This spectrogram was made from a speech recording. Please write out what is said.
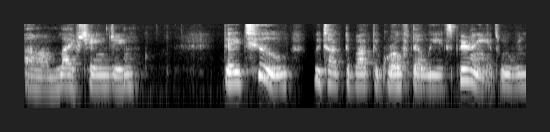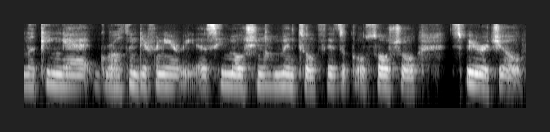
um, life changing. Day two, we talked about the growth that we experienced. We were looking at growth in different areas emotional, mental, physical, social, spiritual,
